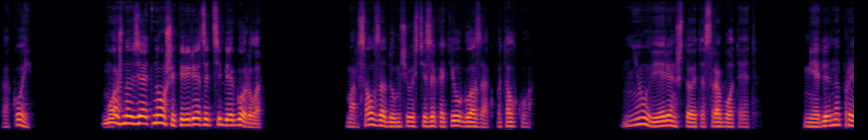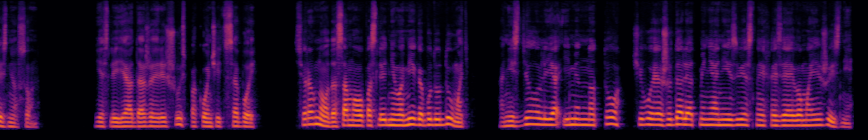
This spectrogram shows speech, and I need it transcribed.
«Какой?» «Можно взять нож и перерезать себе горло». Марсал в задумчивости закатил глаза к потолку. «Не уверен, что это сработает», – медленно произнес он. «Если я даже решусь покончить с собой, все равно до самого последнего мига буду думать, а не сделал ли я именно то, чего и ожидали от меня неизвестные хозяева моей жизни.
